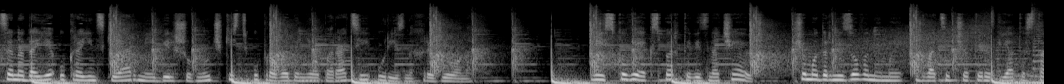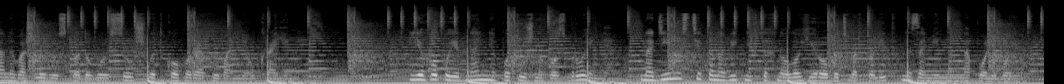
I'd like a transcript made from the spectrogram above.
Це надає українській армії більшу гнучкість у проведенні операцій у різних регіонах. Військові експерти відзначають, що модернізований ми 24-5 стане важливою складовою сил швидкого реагування України. Його поєднання потужного озброєння, надійності та новітніх технологій робить вертоліт незамінним на полі бою.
